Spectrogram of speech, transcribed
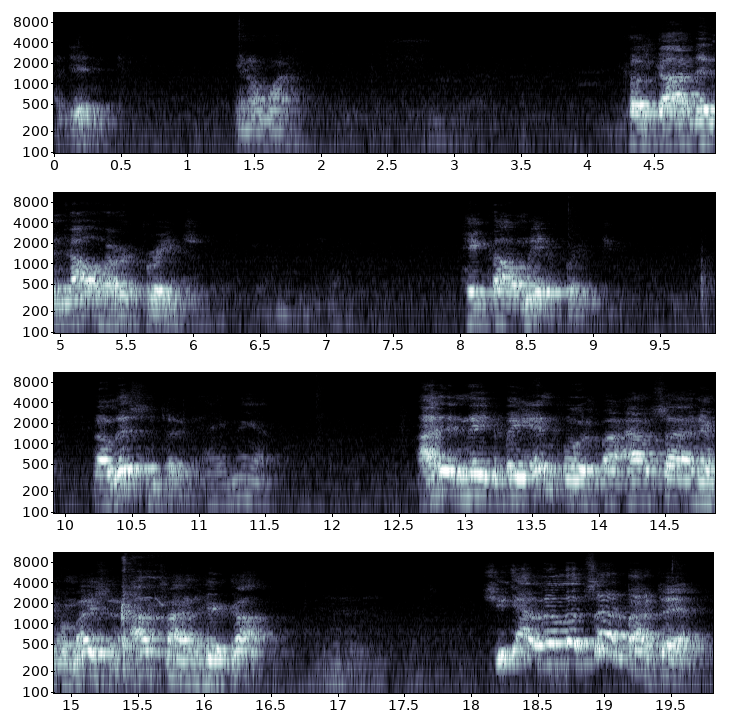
I didn't. You know why? Because God didn't call her to preach. He called me to preach. Now listen to me. Amen. I didn't need to be influenced by outside information. I was trying to hear God. She got a little upset about that.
